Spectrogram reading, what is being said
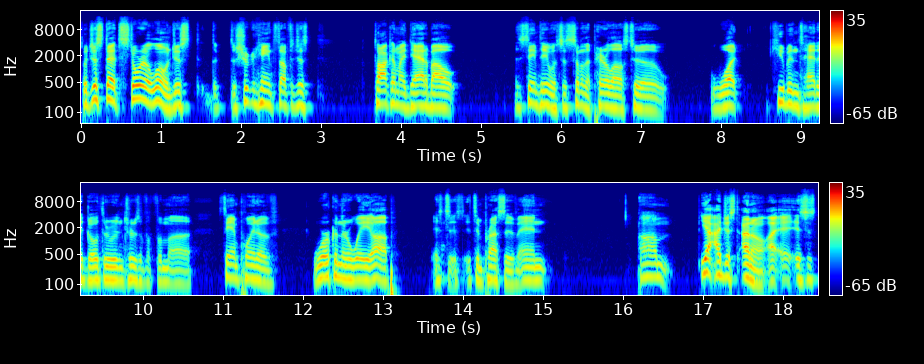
but just that story alone, just the, the sugarcane stuff, just talking to my dad about the same thing was just some of the parallels to what Cubans had to go through in terms of from a standpoint of working their way up. It's just, it's impressive, and um, yeah, I just I don't know. I it's just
